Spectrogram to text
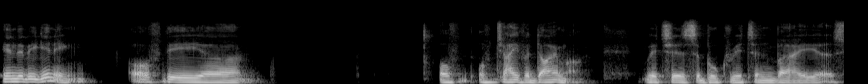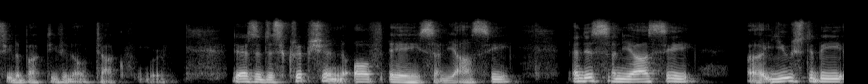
In the beginning of the uh, of, of Jaiva Dharma, which is a book written by uh, Srila Bhaktivinoda Thakur. There's a description of a sannyasi, and this sannyasi uh, used to be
